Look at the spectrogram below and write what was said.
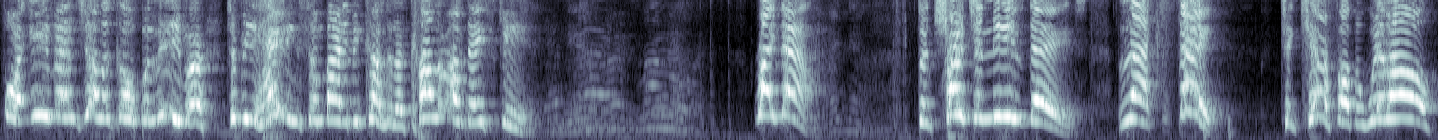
for evangelical believer to be hating somebody because of the color of their skin. Right now, the church in these days lacks faith to care for the widow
